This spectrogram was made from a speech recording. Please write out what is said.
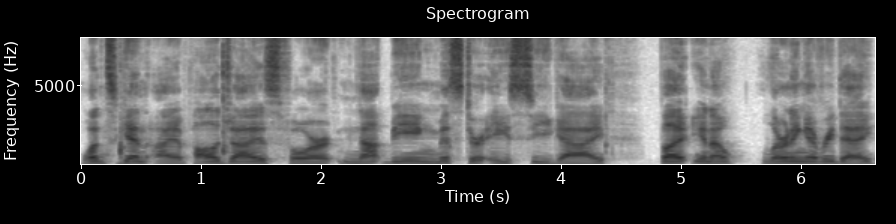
Once again, I apologize for not being Mr. AC guy, but you know, learning every day.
